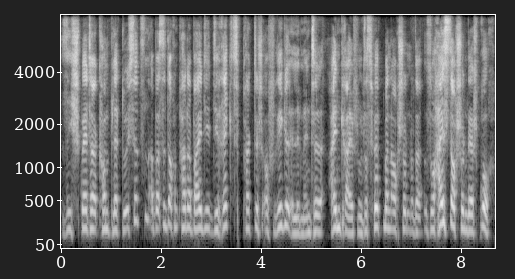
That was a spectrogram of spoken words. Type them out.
sich später komplett durchsetzen, aber es sind auch ein paar dabei, die direkt praktisch auf Regelelemente eingreifen und das hört man auch schon oder so heißt auch schon der Spruch.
